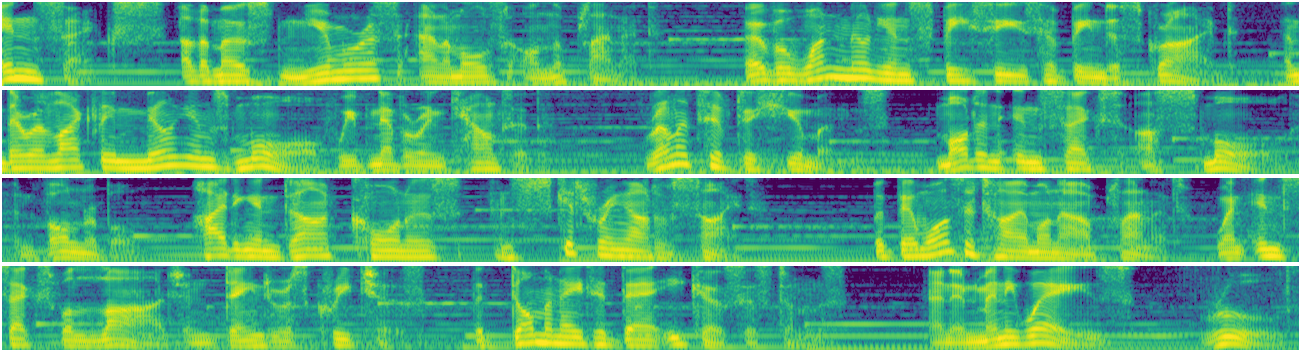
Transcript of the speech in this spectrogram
Insects are the most numerous animals on the planet. Over 1 million species have been described, and there are likely millions more we've never encountered. Relative to humans, modern insects are small and vulnerable, hiding in dark corners and skittering out of sight. But there was a time on our planet when insects were large and dangerous creatures that dominated their ecosystems, and in many ways, ruled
